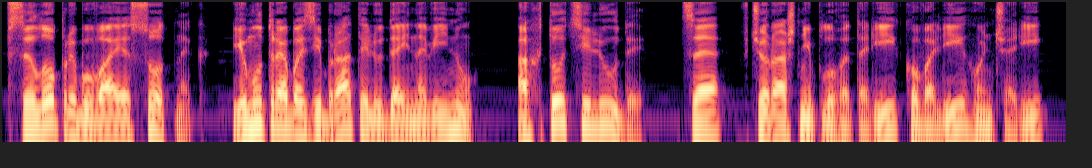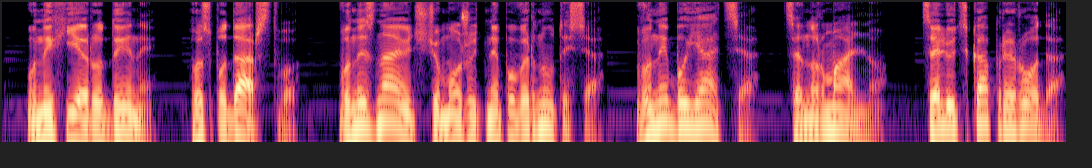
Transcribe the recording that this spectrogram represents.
В село прибуває сотник, йому треба зібрати людей на війну. А хто ці люди? Це вчорашні плугатарі, ковалі, гончарі. У них є родини, господарство. Вони знають, що можуть не повернутися. Вони бояться, це нормально. Це людська природа.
